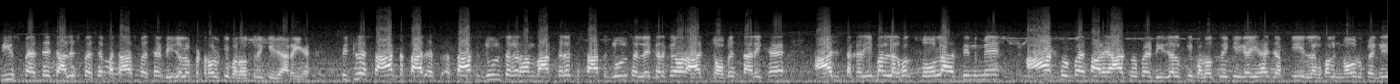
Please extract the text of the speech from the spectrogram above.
तीस पैसे, चालीस पैसे, पचास पैसे डीजल और पेट्रोल की बढ़ोतरी की जा रही है। पिछले सात सात जून से अगर हम बात करें तो सात जून से लेकर के और आज चौबीस तारीख है। आज तकरीबन लगभग सोलह दिन में आठ रुपए, साढ़े आठ रुपए डीजल की बढ़ोतरी की गई है, जबकि लगभग नौ रुपए की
